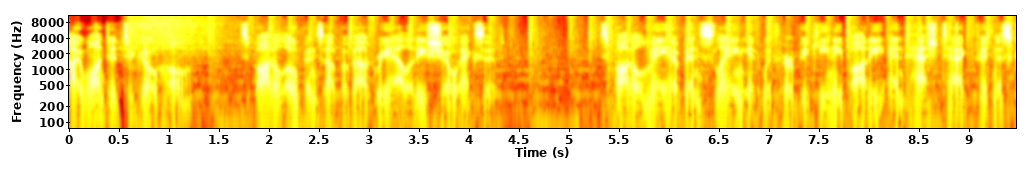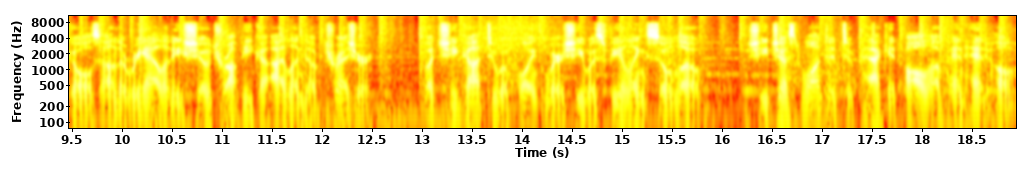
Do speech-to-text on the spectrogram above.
I wanted to go home, Sbahle opens up about reality show exit. Sbahle may have been slaying it with her bikini body and hashtag fitness goals on the reality show Tropika Island of Treasure, but she got to a point where she was feeling so low, she just wanted to pack it all up and head home.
